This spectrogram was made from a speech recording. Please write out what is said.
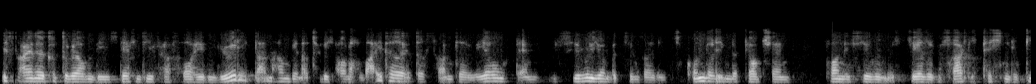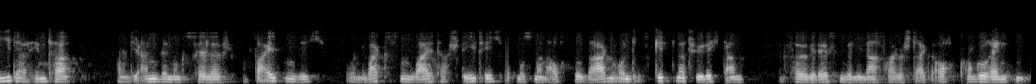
ist eine Kryptowährung, die ich definitiv hervorheben würde. Dann haben wir natürlich auch noch weitere interessante Währungen, denn Ethereum bzw. die zugrunde liegende Blockchain von Ethereum ist sehr, sehr gefragt. Die Technologie dahinter und die Anwendungsfälle weiten sich und wachsen weiter stetig, das muss man auch so sagen. Und es gibt natürlich dann infolgedessen, wenn die Nachfrage steigt, auch Konkurrenten.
